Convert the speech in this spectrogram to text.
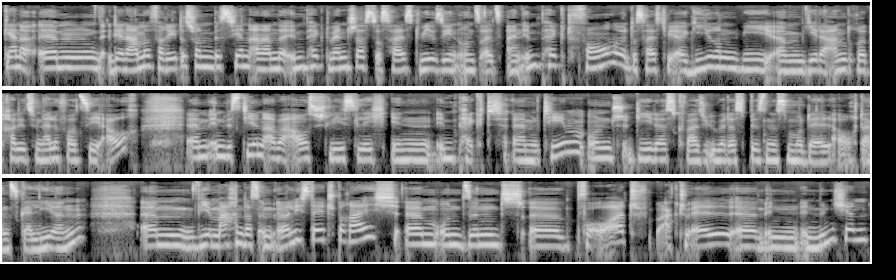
Gerne. Ähm, der Name verrät es schon ein bisschen, Ananda Impact Ventures. Das heißt, wir sehen uns als ein Impact-Fonds. Das heißt, wir agieren wie ähm, jeder andere traditionelle VC auch, ähm, investieren aber ausschließlich ausschließlich in Impact-Themen ähm, und die das quasi über das Business-Modell auch dann skalieren. Ähm, wir machen das im Early-Stage-Bereich ähm, und sind äh, vor Ort aktuell äh, in, in München,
